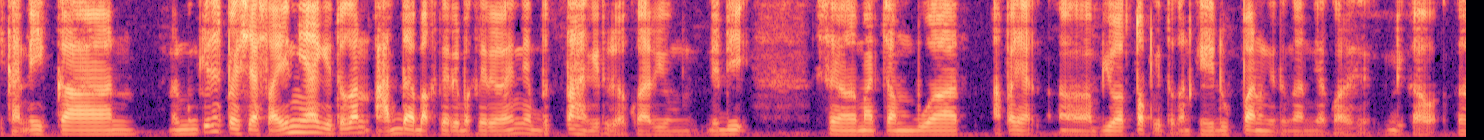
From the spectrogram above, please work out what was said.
Ikan-ikan dan mungkin spesies lainnya gitu kan. Ada bakteri-bakteri lainnya betah gitu di akuarium. Jadi semacam buat apa ya e, biotop gitu kan kehidupan gitu kan di akuarium di e,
